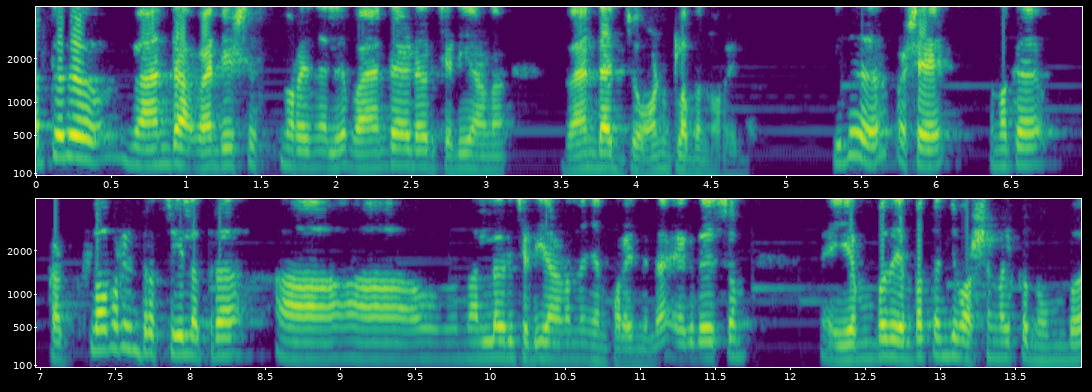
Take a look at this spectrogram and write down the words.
മറ്റൊരു വാൻഡ വാൻഡേഷ്യസ് എന്ന് പറയുന്നതിൽ വാൻഡയുടെ ഒരു ചെടിയാണ് വാൻഡ ജോൺ ക്ലബ് എന്ന് പറയുന്നത്. ഇത് പക്ഷേ നമുക്ക് കട്ട് ഫ്ലവർ ഇൻഡസ്ട്രിയിൽ അത്ര നല്ലൊരു ചെടിയാണെന്ന് ഞാൻ പറയുന്നില്ല. ഏകദേശം എൺപത് എൺപത്തഞ്ച് വർഷങ്ങൾക്ക് മുമ്പ്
